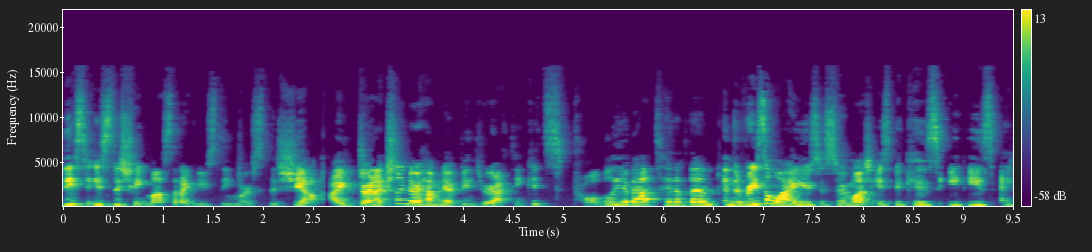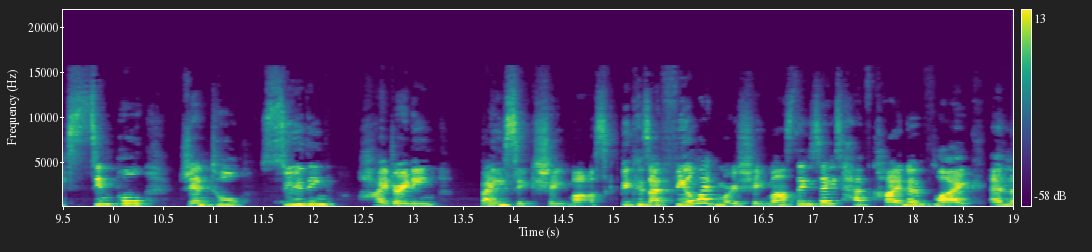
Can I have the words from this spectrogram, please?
this is the sheet mask that I used the most this year. I don't actually know how many I've been through. I think it's probably about 10 of them. And the reason why I use this so much is because it is a simple, gentle, soothing, hydrating, basic sheet mask because I feel like most sheet masks these days have kind of like an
